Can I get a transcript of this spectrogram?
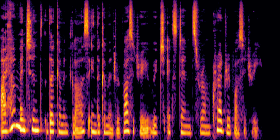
I have mentioned the comment class in the comment repository, which extends from CRUD repository.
